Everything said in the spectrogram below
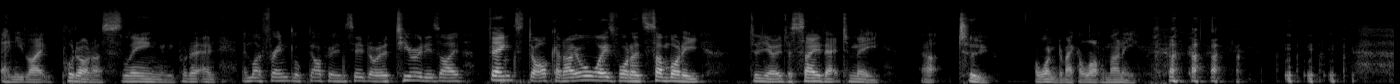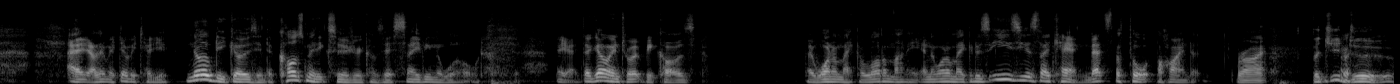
And he like put on a sling and he put it and, and my friend looked up and said, or a tear in his eye, thanks, doc. And I always wanted somebody to you know to say that to me. Uh, two, I wanted to make a lot of money. And uh, let me, let me tell you, nobody goes into cosmetic surgery because they're saving the world. yeah, they go into it because they want to make a lot of money and they want to make it as easy as they can. That's the thought behind it. Right. But you do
